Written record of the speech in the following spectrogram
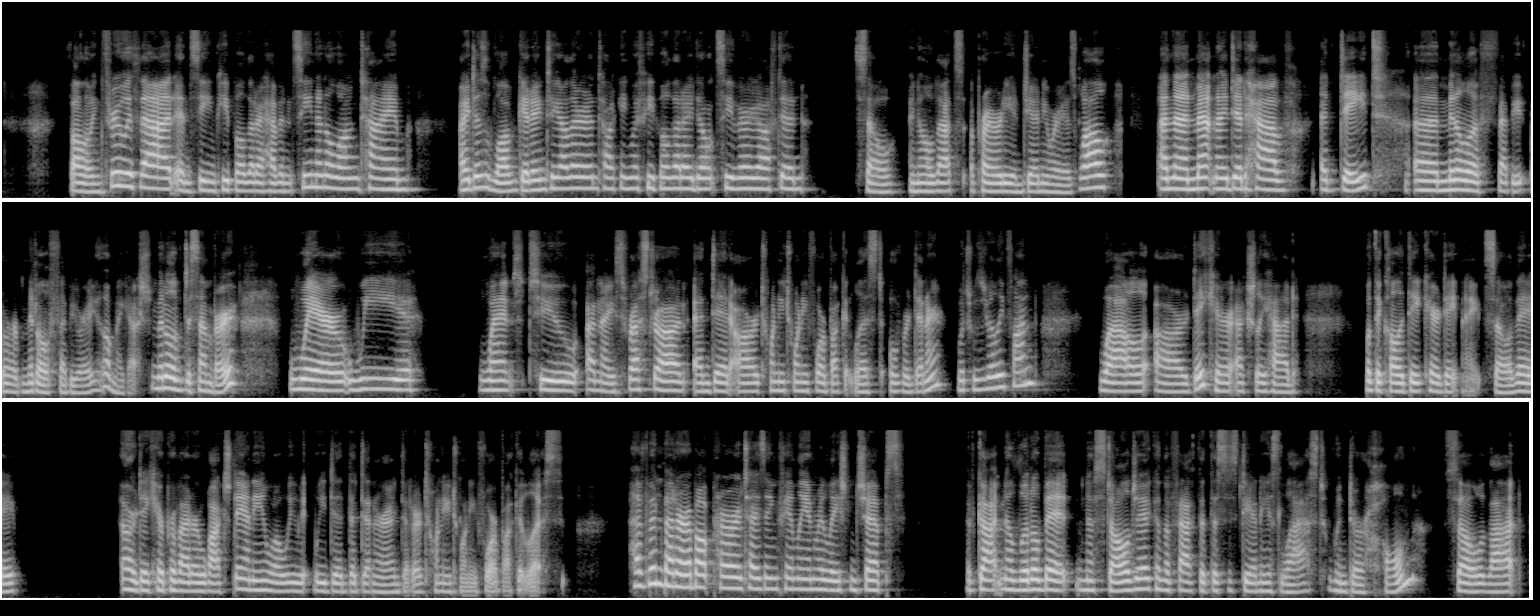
following through with that and seeing people that I haven't seen in a long time. I just love getting together and talking with people that I don't see very often. So I know that's a priority in January as well. And then Matt and I did have a date, uh, middle of February or middle of February. Oh my gosh, middle of December, where we went to a nice restaurant and did our 2024 bucket list over dinner, which was really fun. While our daycare actually had what they call a daycare date night. So they our daycare provider watched Danny while we we did the dinner and did our 2024 bucket list. Have been better about prioritizing family and relationships. I've gotten a little bit nostalgic in the fact that this is Danny's last winter home. So that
